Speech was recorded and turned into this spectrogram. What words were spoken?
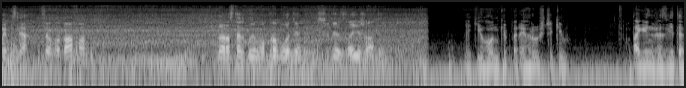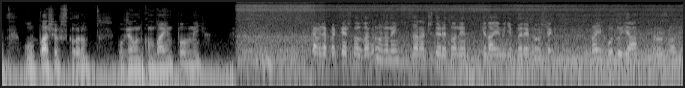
Ми після цього дафа зараз теж будемо пробувати сюди заїжджати. Які гонки перегрузчиків. Так він вже звідти лупашив скоро, вже вон комбайн повний. Я вже практично загружений. Зараз 4 тони кидає мені перегрузчик, та й буду я гружений.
